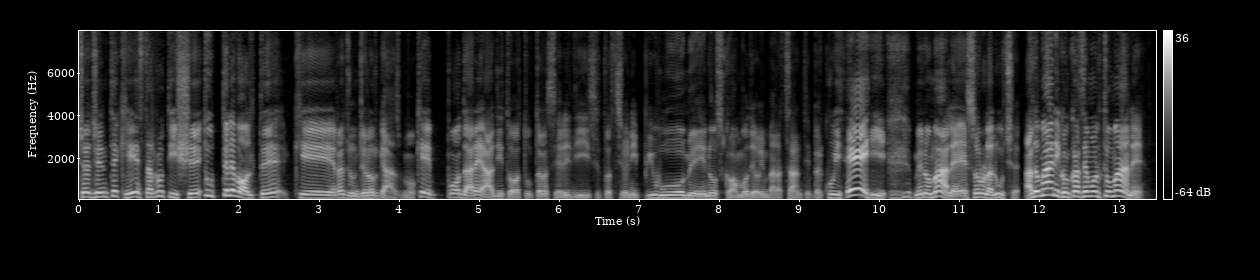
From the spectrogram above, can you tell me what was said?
C'è gente che starnutisce tutte le volte che raggiunge l'orgasmo, che può dare adito a tutta una serie di situazioni più o meno scomode o imbarazzanti. Per cui, ehi, hey, meno male, è solo la luce. A domani con cose molto umane!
